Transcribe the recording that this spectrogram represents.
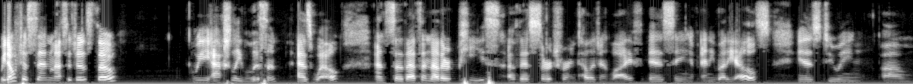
We don't just send messages, though. We actually listen as well. And so that's another piece of this search for intelligent life is seeing if anybody else is doing um,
